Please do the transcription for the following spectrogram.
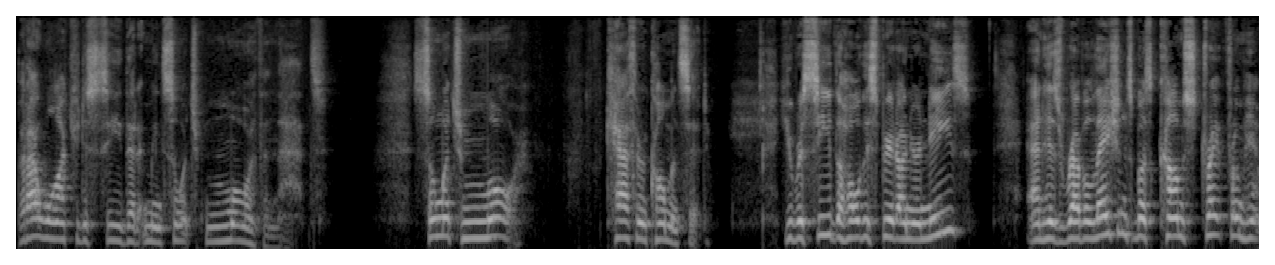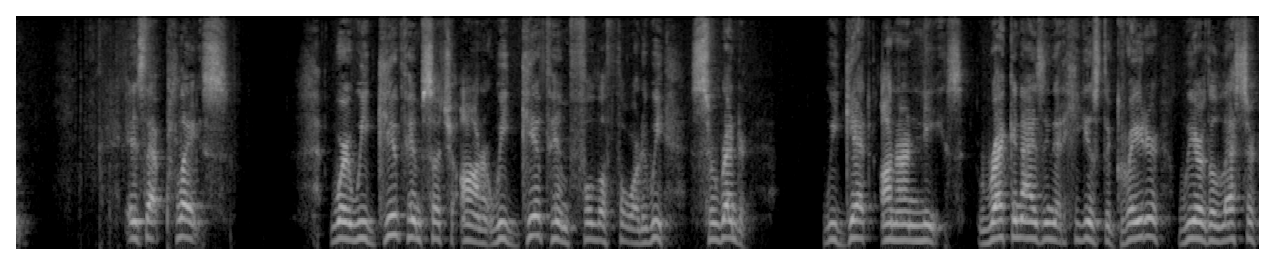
But I want you to see that it means so much more than that. So much more. Kathryn Kuhlman said, You receive the Holy Spirit on your knees and his revelations must come straight from him. It's that place where we give him such honor, we give him full authority, we surrender. We get on our knees, recognizing that He is the greater, we are the lesser.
